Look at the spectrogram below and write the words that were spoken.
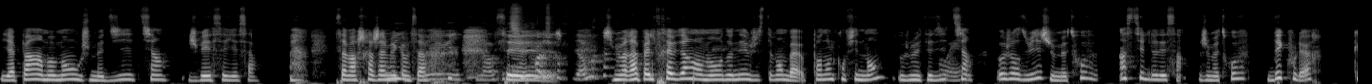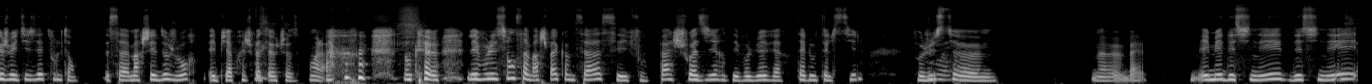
il n'y a pas un moment où je me dis, tiens, je vais essayer ça. ça marchera jamais comme ça. Oui, je, me rappelle très bien à un moment donné, justement, bah, pendant le confinement, où je m'étais dit, tiens, aujourd'hui, je me trouve un style de dessin, je me trouve des couleurs que je vais utiliser tout le temps. Ça a marché deux jours, et puis après, je passe à autre chose. Voilà. Donc, euh, l'évolution, ça marche pas comme ça. C'est, il faut pas choisir d'évoluer vers tel ou tel style. Il faut juste euh, euh, bah, aimer dessiner, dessiner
